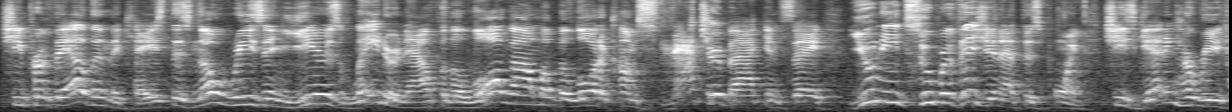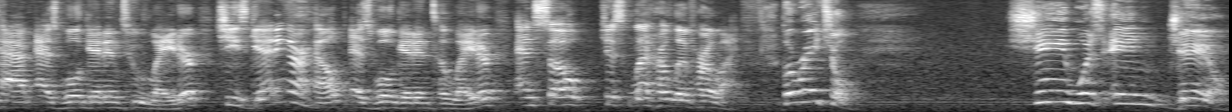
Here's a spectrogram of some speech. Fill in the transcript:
She prevailed in the case. There's no reason years later now for the long arm of the law to come snatch her back and say you need supervision at this point. She's getting her rehab, as we'll get into later. She's getting her help, as we'll get into later. And so, just let her live her life. But Rachel, she was in jail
